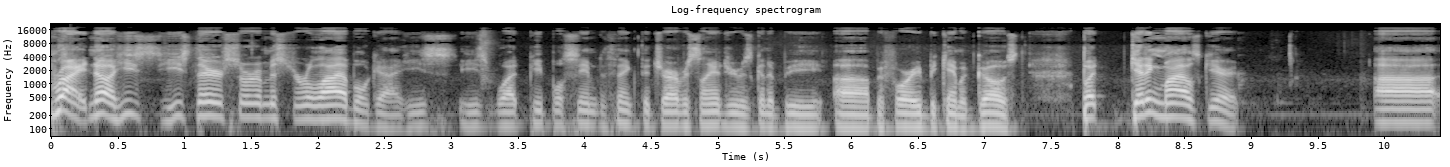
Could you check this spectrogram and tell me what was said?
Right. No, he's he's their sort of Mr. Reliable guy. He's he's what people seem to think that Jarvis Landry was going to be uh, before he became a ghost. But getting Myles Garrett, uh,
